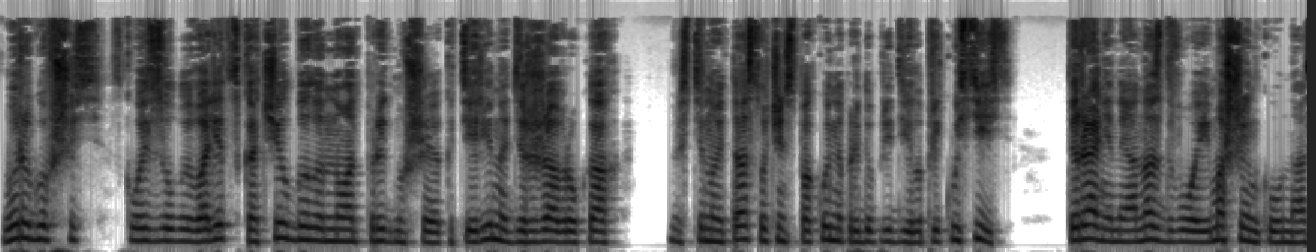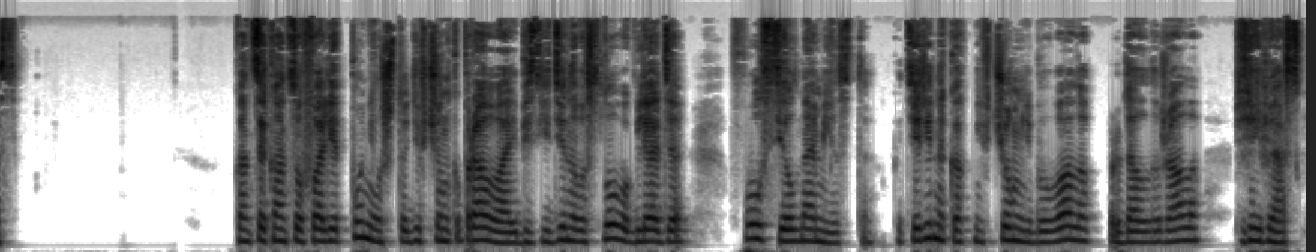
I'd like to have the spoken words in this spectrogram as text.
Выругавшись сквозь зубы, Валет скочил было, но отпрыгнувшая Катерина, держа в руках жестяной таз, очень спокойно предупредила. «Прикусись! Ты раненый, а нас двое, и машинка у нас!» Конце концов, Валет понял, что девчонка права, и без единого слова, глядя в пол, сел на место. Катерина, как ни в чем не бывало, продолжала перевязку.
